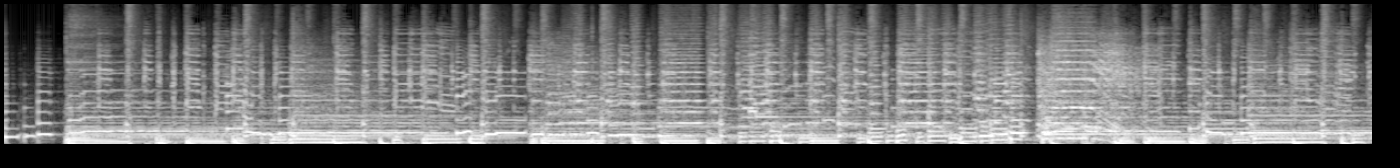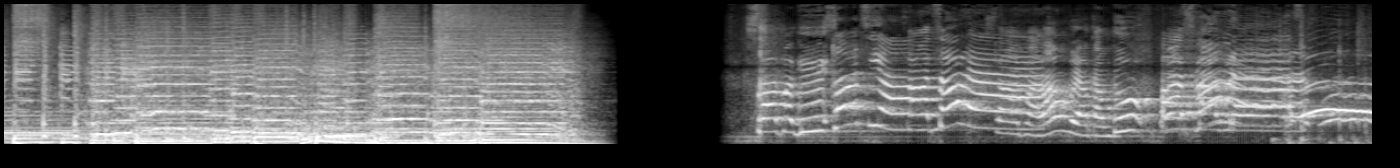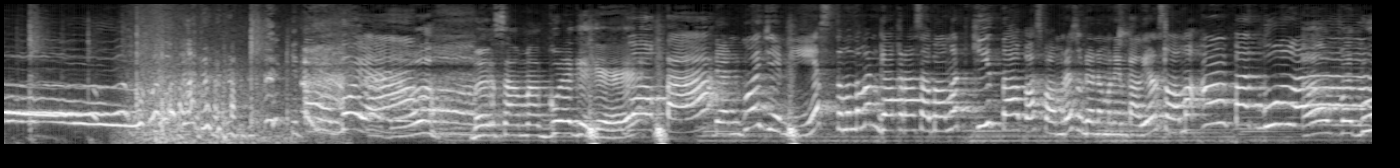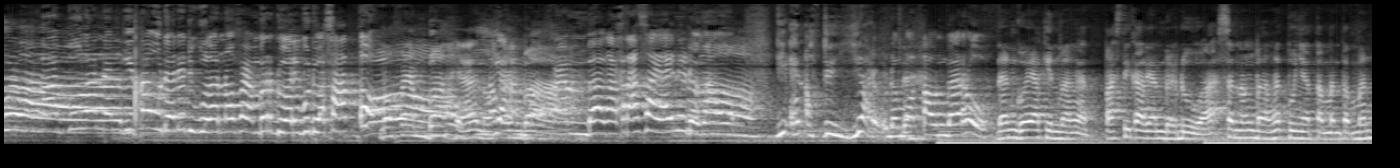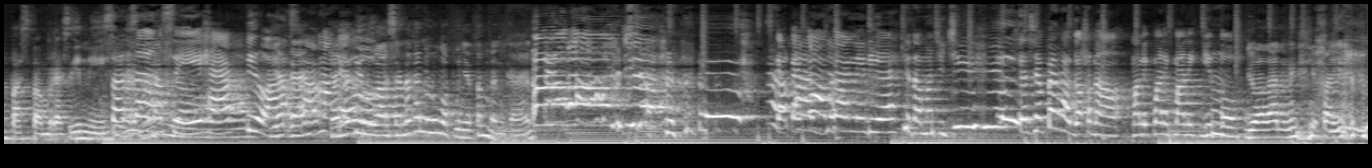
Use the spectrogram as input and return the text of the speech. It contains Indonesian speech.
Selamat udah nemenin kalian selama 4 bulan. Empat bulan. 4 bulan dan kita udah ada di bulan November 2021. November ya, Iya, November. November. Gak kerasa ya ini udah mau di end of the year, udah mau tahun baru. Dan gue yakin banget, pasti kalian berdua seneng banget punya teman-teman pas pamres ini. Senang sih, happy lah Ya kan? sama Karena kayak di lu. luar sana kan lu gak punya teman kan? Aduh, aja. Sekarang kakak nih dia. Kita mah cuci. Iya, siapa yang kagak kenal manik-manik-manik gitu? Jualan ini payet.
